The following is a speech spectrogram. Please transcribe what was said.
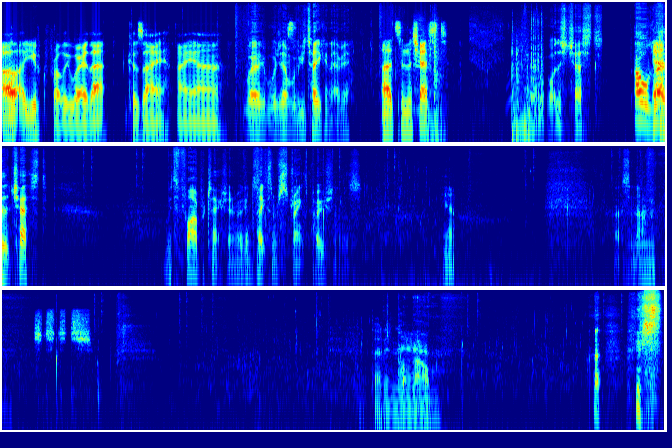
Oh, you could probably wear that because I I uh, Where what have you taken it? Have you? uh it's in the chest. What is this chest? Oh, Yeah. there, the chest. With fire protection, we're going to take some strength potions. Yeah. That's enough. Put that in Pop that there. you, just,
